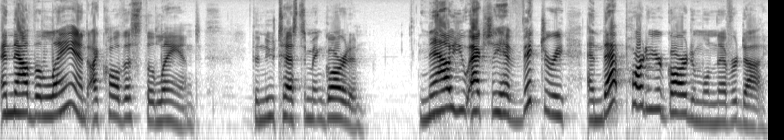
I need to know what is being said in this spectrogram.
And now the land, I call this the land, the New Testament garden. Now you actually have victory, and that part of your garden will never die.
